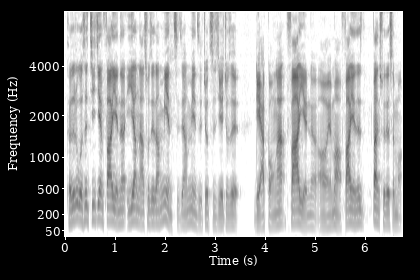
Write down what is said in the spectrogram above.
可是如果是肌腱发炎呢，一样拿出这张面子，这张面子就直接就是俩拱啊，发炎了哦，有没有？发炎是伴随着什么？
